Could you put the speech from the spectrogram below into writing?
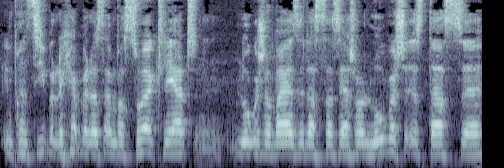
im Prinzip, oder ich habe mir das einfach so erklärt, logischerweise, dass das ja schon logisch ist, dass äh,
